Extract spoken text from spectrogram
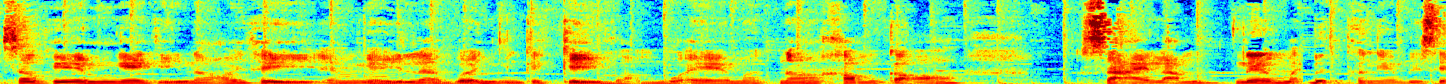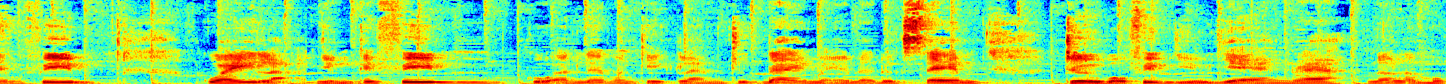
sau khi em nghe chị nói thì em nghĩ là với những cái kỳ vọng của em á, nó không có sai lắm nếu mà đích thân em đi xem phim quay lại những cái phim của anh Lê Văn Kiệt làm trước đây mà em đã được xem. Trừ bộ phim dịu dàng ra, nó là một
